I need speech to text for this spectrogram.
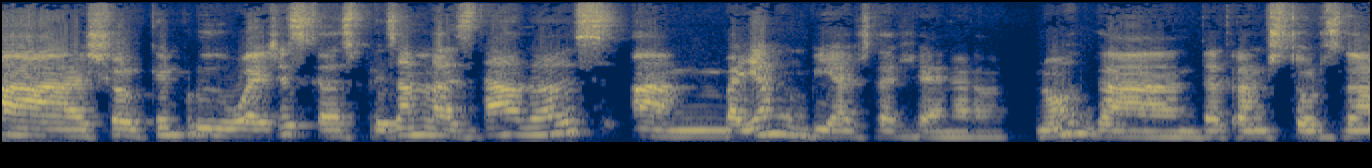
Uh, això el que produeix és que després en les dades um, veiem un viatge de gènere, no? de, de trastorns de,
